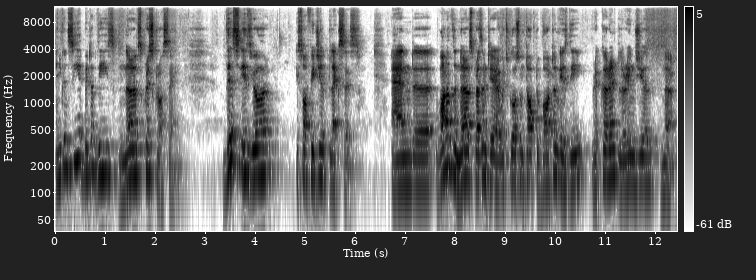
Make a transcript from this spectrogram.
and you can see a bit of these nerves crisscrossing. This is your esophageal plexus. And uh, one of the nerves present here, which goes from top to bottom, is the recurrent laryngeal nerve.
